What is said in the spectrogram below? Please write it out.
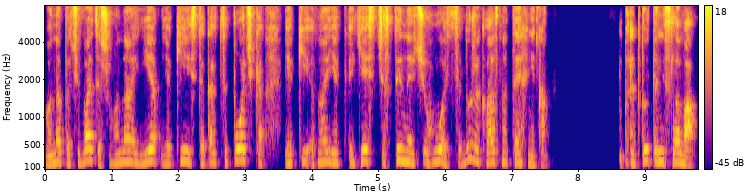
Вона почувається, що вона є якась така цепочка, які, вона є, є частиною чогось. Це дуже класна техніка. Переплутані слова.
